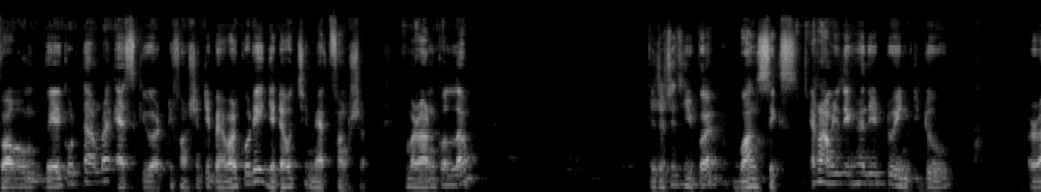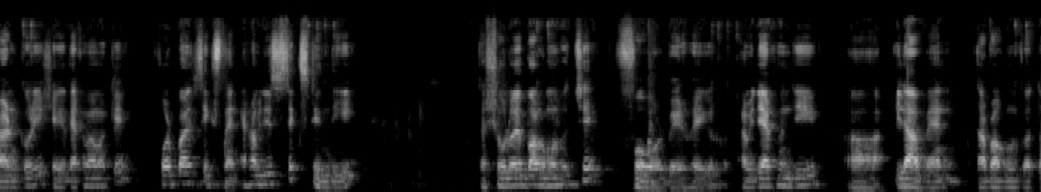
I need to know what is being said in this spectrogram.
বর্গ বের করতে আমরা এস কিউআরটি ফাংশনটি ব্যবহার করি, যেটা হচ্ছে ম্যাথ ফাংশন আমরা রান করলাম। যেটা হচ্ছে থ্রি পয়েন্ট ওয়ান সিক্স এখন আমি যদি এখানে দিয়ে টোয়েন্টি টু রান করি সেটা দেখাবো আমাকে ফোর পয়েন্ট সিক্স নাইন এখন আমি যদি সিক্সটিন দিই, তা ষোলো এর বর্গমূল হচ্ছে ফোর বের হয়ে গেল। আমি যদি এখন দিই ইলেভেন তার বর্গমূল কত?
